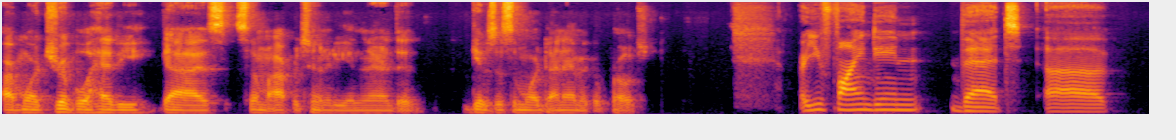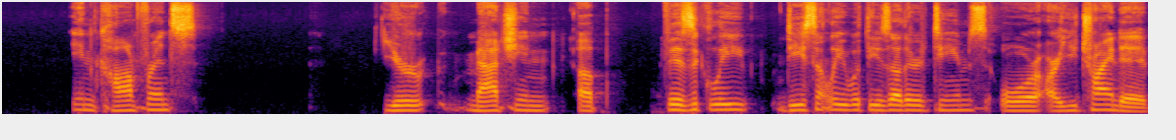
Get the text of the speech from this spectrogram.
our more dribble heavy guys some opportunity in there that gives us a more dynamic approach. Are you finding that uh, in conference you're matching up physically decently with these other teams, or are you trying to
